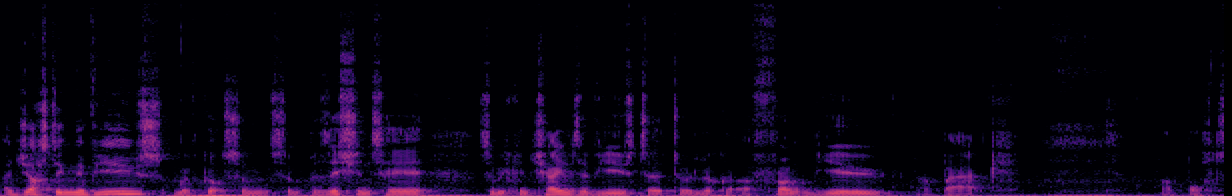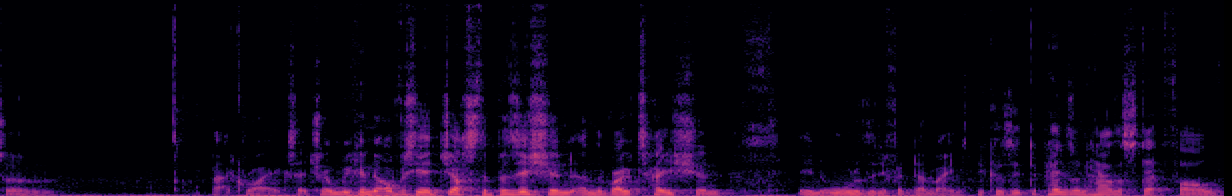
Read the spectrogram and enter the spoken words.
adjusting the views. We've got some some positions here so we can change the views to, to look at a front view a back a bottom back right etc and we can obviously adjust the position and the rotation in all of the different domains because it depends on how the step file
